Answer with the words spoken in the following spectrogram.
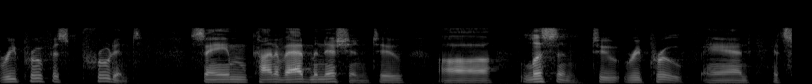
reproof is prudent. Same kind of admonition to uh, listen to reproof. And it's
